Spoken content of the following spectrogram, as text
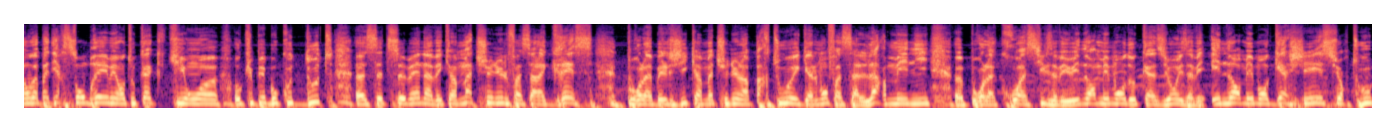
on va pas dire sombré, mais en tout cas qui ont euh, occupé beaucoup de doutes euh, cette semaine avec un match nul face à la Grèce pour la Belgique, un match nul un partout également face à l'Arménie euh, pour la Croatie. Ils avaient eu énormément d'occasions, ils avaient énormément gâché, surtout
